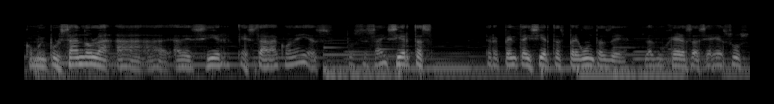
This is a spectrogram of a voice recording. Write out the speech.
como impulsándola a, decir que estaba con ellas. Entonces hay ciertas, de repente hay ciertas preguntas de las mujeres hacia Jesús.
